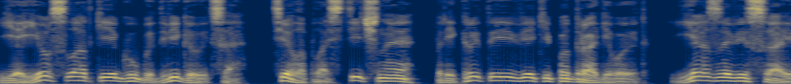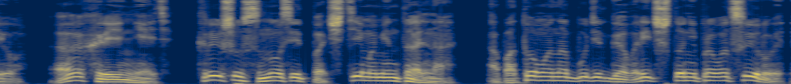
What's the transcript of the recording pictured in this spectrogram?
Ее сладкие губы двигаются. Тело пластичное, прикрытые веки подрагивают. Я зависаю. Охренеть! Крышу сносит почти моментально а потом она будет говорить, что не провоцирует.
